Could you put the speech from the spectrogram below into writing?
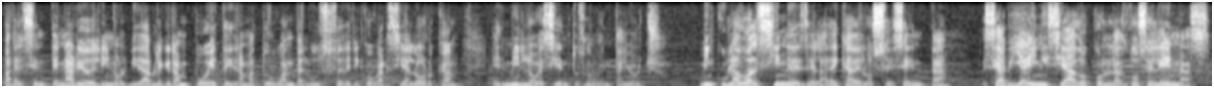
para el centenario del inolvidable gran poeta y dramaturgo andaluz Federico García Lorca en 1998. Vinculado al cine desde la década de los 60, se había iniciado con Las dos Helenas,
